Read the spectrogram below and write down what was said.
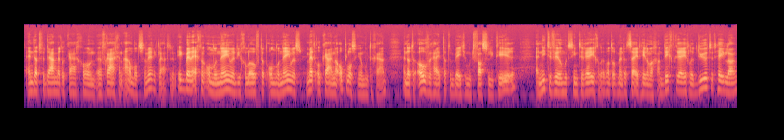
En dat we daar met elkaar gewoon uh, vraag en aanbod zijn werk laten doen. Ik ben echt een ondernemer die gelooft dat ondernemers met elkaar naar oplossingen moeten gaan. En dat de overheid dat een beetje moet faciliteren. En niet te veel moet zien te regelen. Want op het moment dat zij het helemaal gaan dichtregelen, duurt het heel lang.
